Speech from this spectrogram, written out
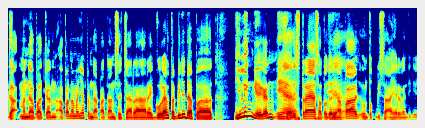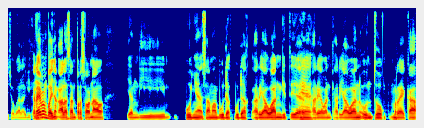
nggak mendapatkan apa namanya pendapatan secara reguler tapi dia dapat healing ya kan Iya. dari stres atau dari Iya. apa untuk bisa akhirnya nanti dia coba lagi karena Iya. emang banyak alasan personal yang dipunya sama budak-budak karyawan gitu ya Iya. karyawan-karyawan untuk mereka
